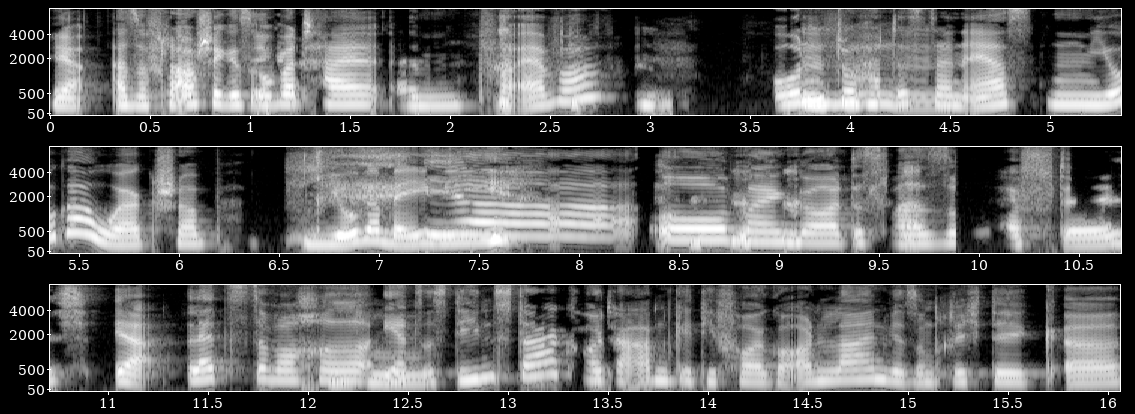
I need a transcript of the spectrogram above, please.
ja, also flauschiges. Oberteil ähm, forever. Und du hattest Mhm. deinen ersten Yoga-Workshop. Yoga Baby. Ja, oh mein Gott, das war so heftig. Ja, letzte Woche, jetzt Mhm. ist Dienstag, heute Abend geht die Folge online. Wir sind richtig äh,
